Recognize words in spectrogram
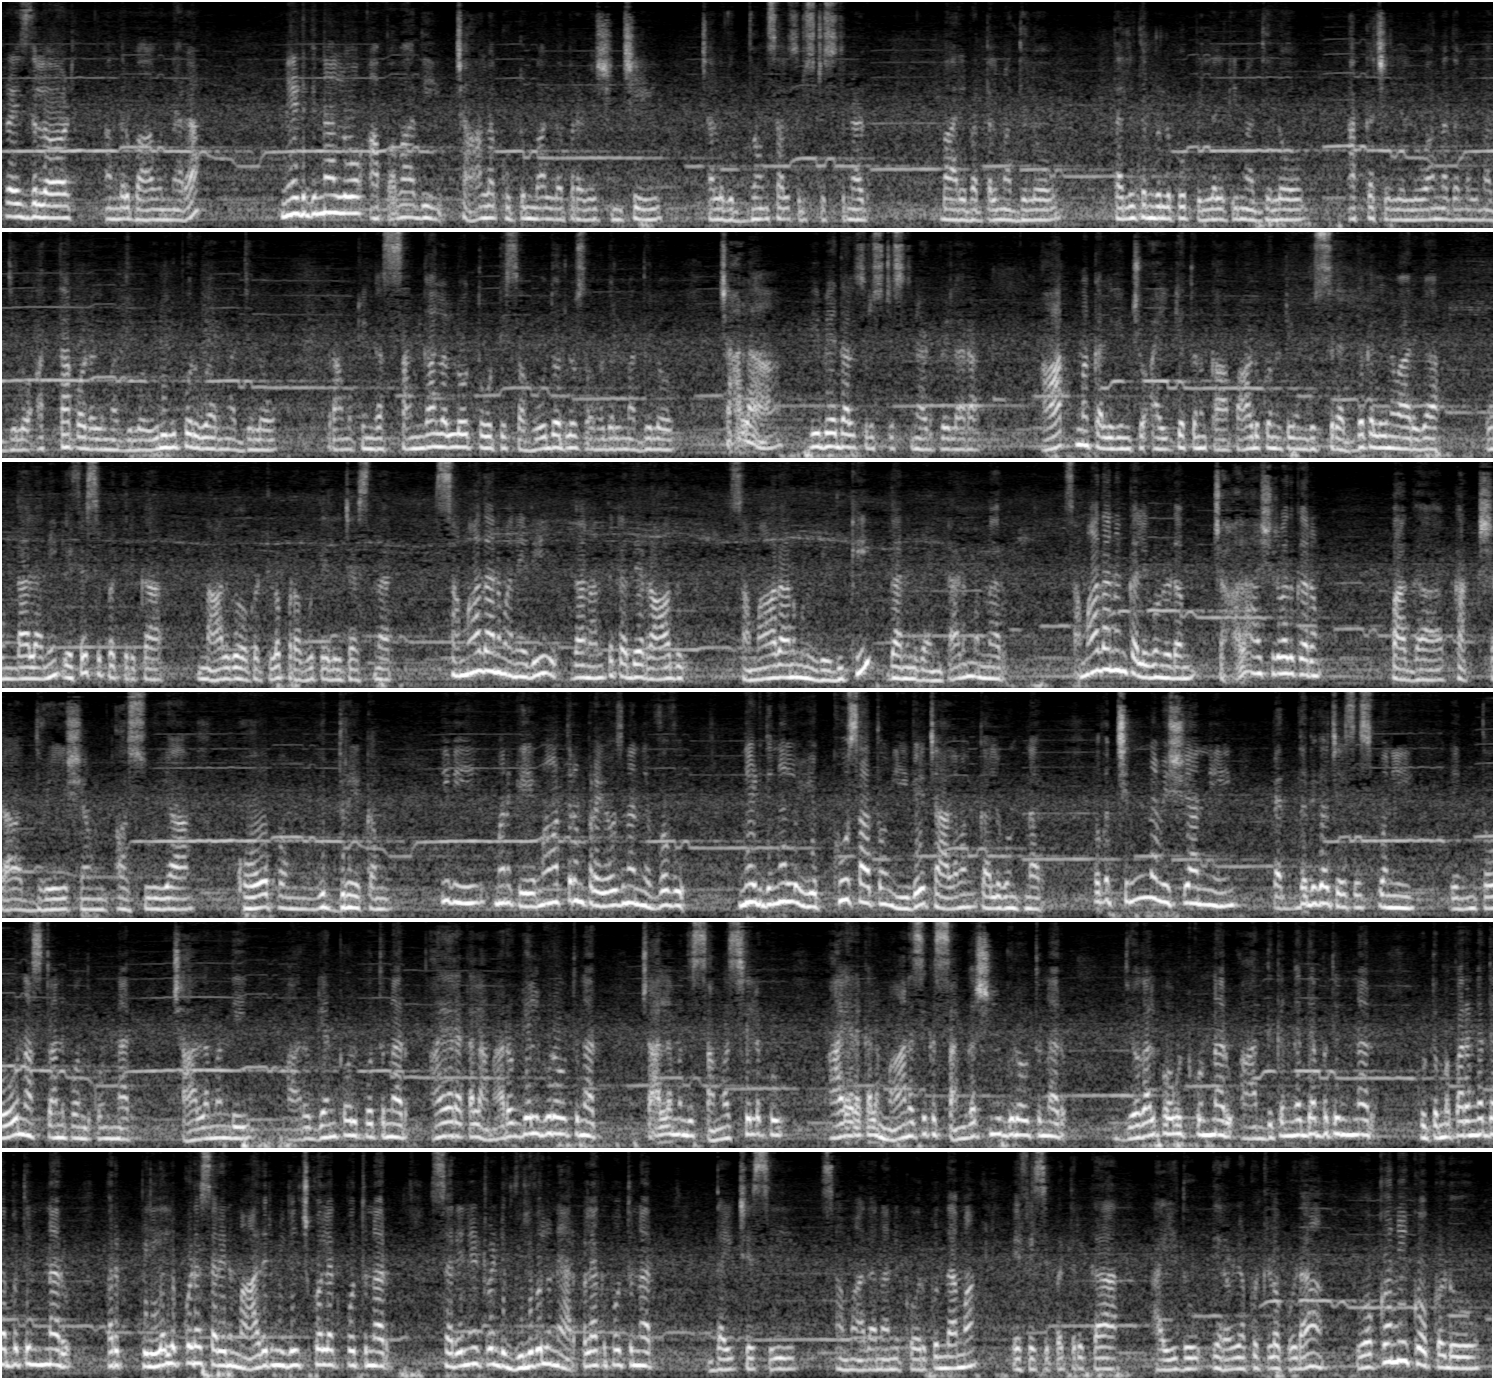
Praise the lord. అందరూ బాగున్నారా? నేటి దినాల్లో అపవాది చాలా కుటుంబాల్లో ప్రవేశించి చాలా విధ్వంసాలు సృష్టిస్తున్నాడు. భార్య భర్తల మధ్యలో తల్లిదండ్రులకు పిల్లలకి మధ్యలో అక్క చెల్లెళ్ళు అన్నదమ్ముల మధ్యలో అత్తాకోడల మధ్యలో ఇరుగు పొరుగు వారి మధ్యలో ప్రాముఖ్యంగా సంఘాలలో తోటి సహోదరులు సహోదరుల మధ్యలో చాలా విభేదాలు సృష్టిస్తున్నాడు పిల్లరా ఆత్మ కలిగించు ఐక్యతను కాపాడుకున్నట్టు ఎందు శ్రద్ధ కలిగిన వారిగా ఉండాలని ఎఫ్ఎస్సి పత్రిక నాలుగో ఒకటిలో ప్రభు తెలియజేస్తున్నారు. సమాధానం అనేది దాని అంతటదే రాదు. సమాధానమును వెదికి దానిని వెంటాడమన్నారు. సమాధానం కలిగి ఉండడం చాలా ఆశీర్వాదకరం. పగ కక్ష ద్వేషం అసూయ కోపం ఉద్రేకం ఇవి మనకి ఏమాత్రం ప్రయోజనాన్ని ఇవ్వవు నేటి దినాల్లో ఎక్కువ శాతం ఇవే చాలా మంది కలిగి ఉంటున్నారు. ఒక చిన్న విషయాన్ని పెద్దదిగా చేసేసుకొని ఎంతో నష్టాన్ని పొందుకుంటున్నారు. చాలా మంది ఆరోగ్యాన్ని కోల్పోతున్నారు. ఆయా రకాల అనారోగ్యాలకు గురవుతున్నారు. చాలా మంది సమస్యలకు ఆయా రకాల మానసిక సంఘర్షణకు గురవుతున్నారు. ఉద్యోగాలు పోగొట్టుకుంటున్నారు. ఆర్థికంగా దెబ్బతింటున్నారు. కుటుంబ పరంగా దెబ్బతింటున్నారు. మరి పిల్లలకు కూడా సరైన మాదిరి మిగిల్చుకోలేకపోతున్నారు. సరైనటువంటి విలువలు నేర్పలేకపోతున్నారు. దయచేసి సమాధానాన్ని కోరుకుందామా? ఎఫ్ఎస్సి పత్రిక ఐదు ఇరవై ఒకటిలో కూడా ఒకనికొకడు.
